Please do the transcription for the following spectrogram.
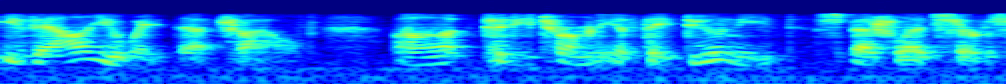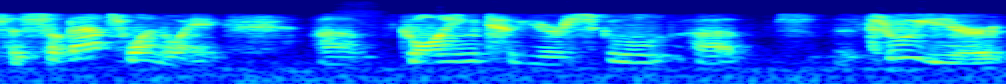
evaluate that child uh, to determine if they do need special ed services. So that's one way. Um, going to your school uh, through your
